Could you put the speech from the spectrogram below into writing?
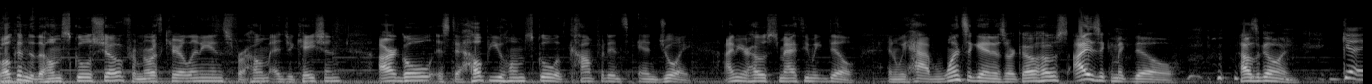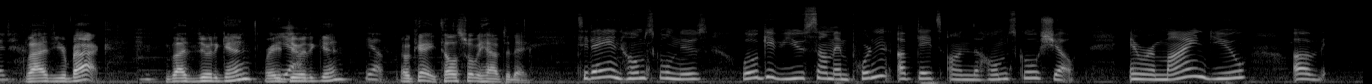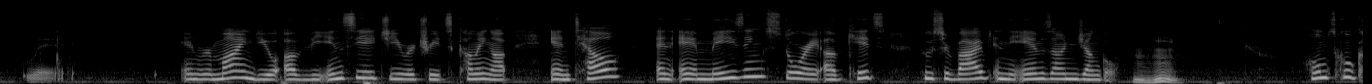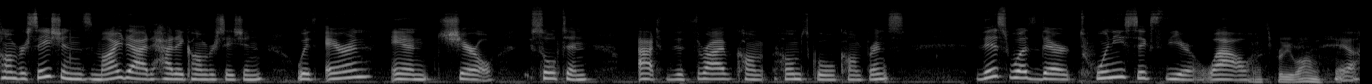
Welcome to the Homeschool Show from North Carolinians for Home Education. Our goal is to help you homeschool with confidence and joy. I'm your host, Matthew McDill, and we have once again as our co host, Isaac McDill. How's it going? Good. Glad you're back. You glad to do it again? Ready to do it again? Yep. Okay, tell us what we have today. Today in homeschool news, we'll give you some important updates on the homeschool show and remind you of and remind you of the NCHE retreats coming up and tell an amazing story of kids who survived in the Amazon jungle. hmm Homeschool conversations. My dad had a conversation with Aaron and Cheryl Sultan at the Thrive Com- Homeschool Conference. This was their 26th year. Wow. That's pretty long. Yeah.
